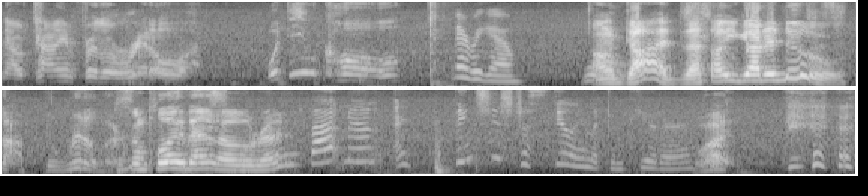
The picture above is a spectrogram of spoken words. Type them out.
Now time for the riddle. What do you call There we go. Oh God, that's all you gotta do. stop the Riddler. Just unplug that Nice old, work. right? Batman, I think she's just stealing the computer. What?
